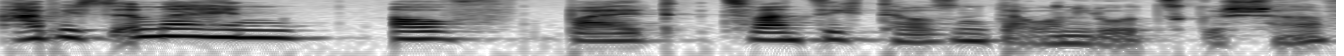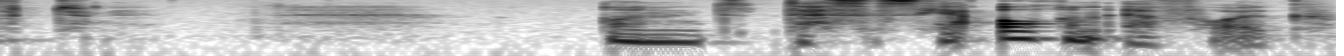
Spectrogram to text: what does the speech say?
habe ich es immerhin auf bald 20.000 Downloads geschafft. Und das ist ja auch ein Erfolg.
